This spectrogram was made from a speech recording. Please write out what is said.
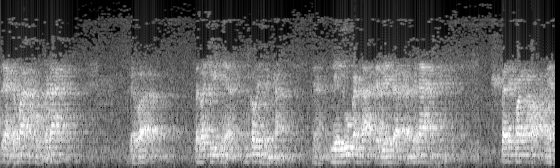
และอาจจะมากกว่าผมก็ได้ แต่ว่าแต่ละชีวิตเนี่ยมันก็ไม่เหมือนกันนะเรียนรู้กันได้แต่เรียนแบบกันไม่ได้ แต่ในความลำบากเนี่ย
